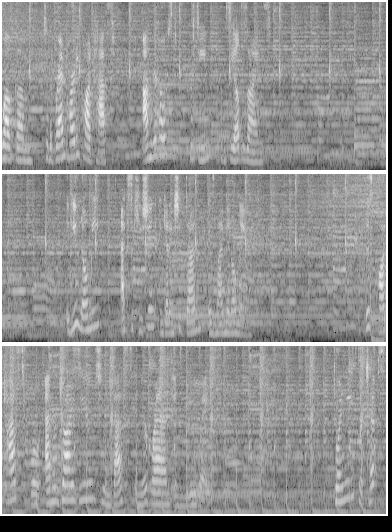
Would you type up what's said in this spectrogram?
Welcome to the Brand Party Podcast. I'm your host, Christine from CL Designs. If you know me, execution and getting shit done is my middle name. This podcast will energize you to invest in your brand in new ways. Join me for tips,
